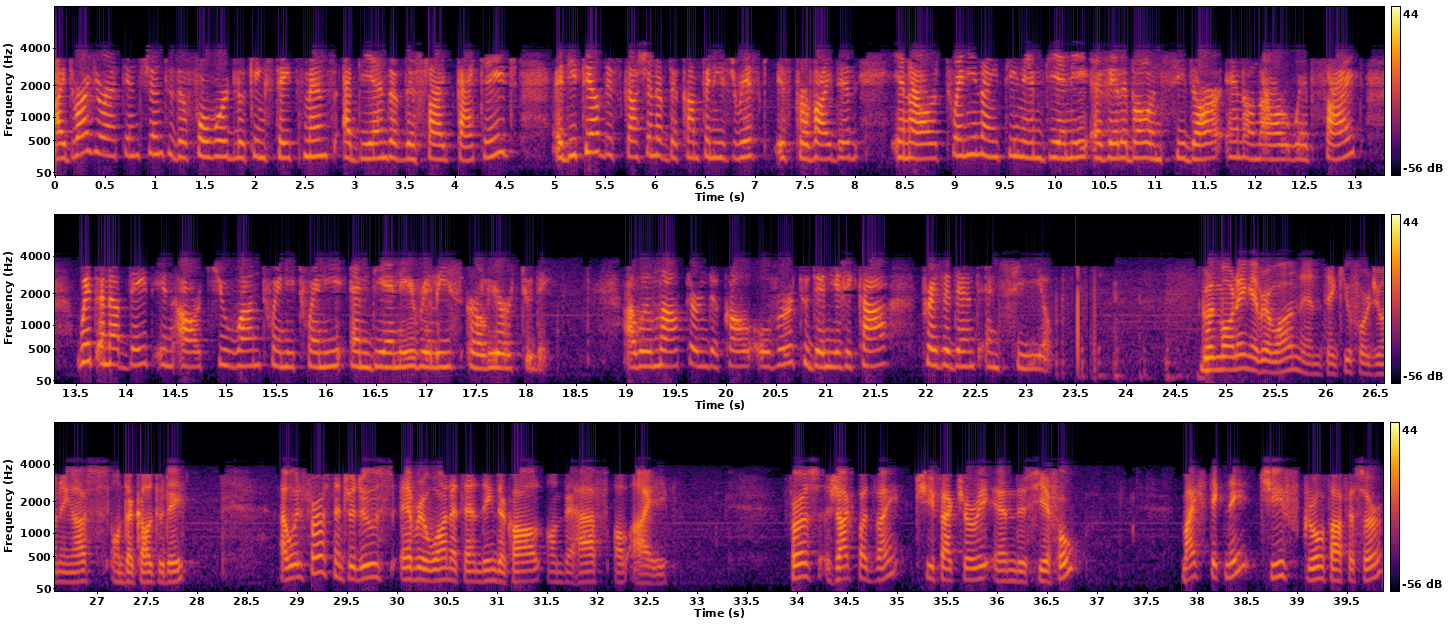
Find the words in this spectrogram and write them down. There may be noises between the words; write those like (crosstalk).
I draw your attention to the forward-looking statements at the end of the slide package. A detailed discussion of the company's risk is provided in our 2019 MD&A available on SEDAR and on our website, with an update in our Q1 2020 MD&A release earlier today. I will now turn the call over to Denis Ricard, President and CEO. Good morning, everyone, and thank you for joining us on the call today. I will first introduce everyone attending the call on behalf of iA. First, Jacques Potvin, Chief Actuary and the CFO. Mike Stickney, Chief Growth Officer.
